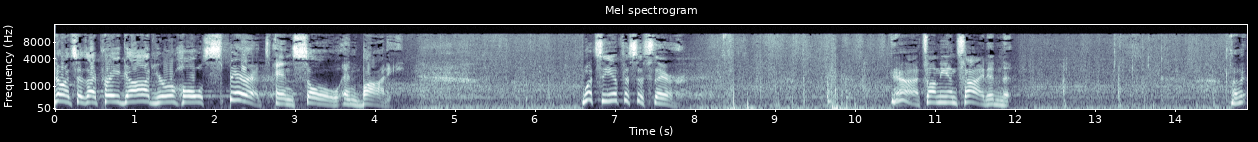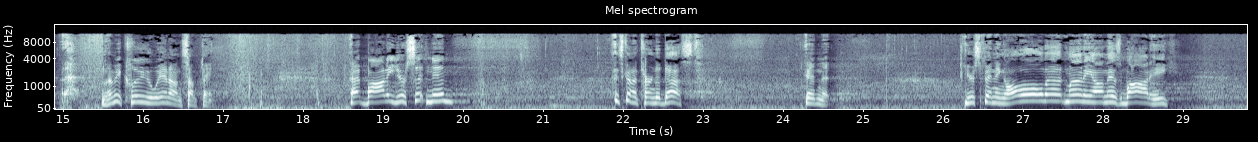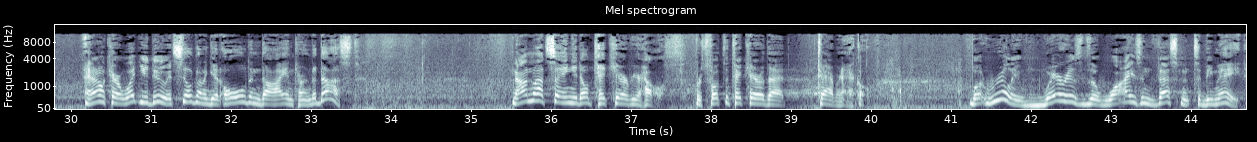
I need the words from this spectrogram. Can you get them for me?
No, it says, I pray God your whole spirit and soul and body. What's the emphasis there? Yeah, it's on the inside, isn't it? Let me, let me clue you in on something. That body you're sitting in, it's going to turn to dust, isn't it? You're spending all that money on this body, and I don't care what you do, it's still going to get old and die and turn to dust. Now, I'm not saying you don't take care of your health. We're supposed to take care of that tabernacle. But really, where is the wise investment to be made?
